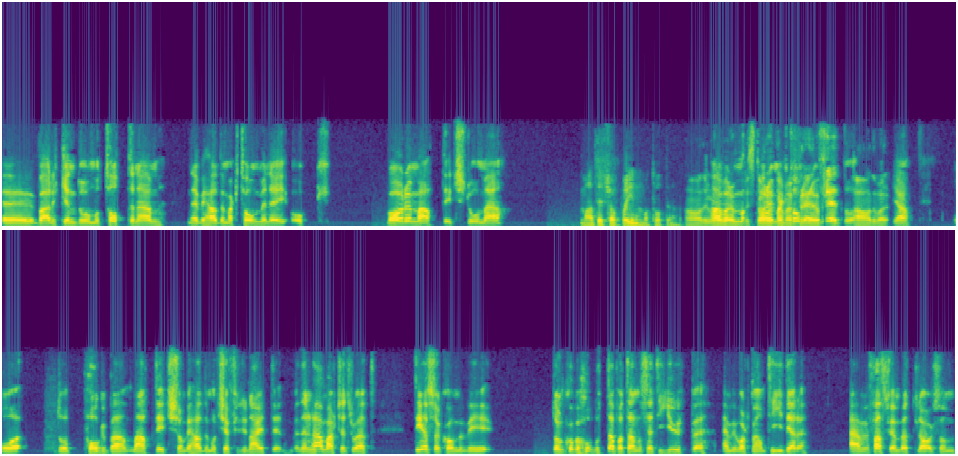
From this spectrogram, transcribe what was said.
Eh, varken då mot Tottenham, när vi hade McTominay och var det Matic då med? Matic hoppade in mot Tottenham. Ja, det var, ja, var, det, var det McTominay och Fred då? Ja, det var det. Ja. Och då Pogba, Matic som vi hade mot Sheffield United. Men i den här matchen tror jag att dels så kommer vi, de kommer hota på ett annat sätt i djupet än vi varit med om tidigare. Även fast vi har mött lag som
